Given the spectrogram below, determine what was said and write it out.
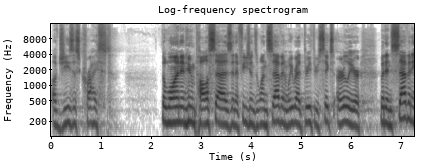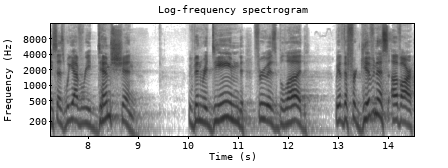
of Jesus Christ. The one in whom Paul says in Ephesians 1 7, we read 3 through 6 earlier, but in 7 he says, We have redemption We've been redeemed through his blood. We have the forgiveness of our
